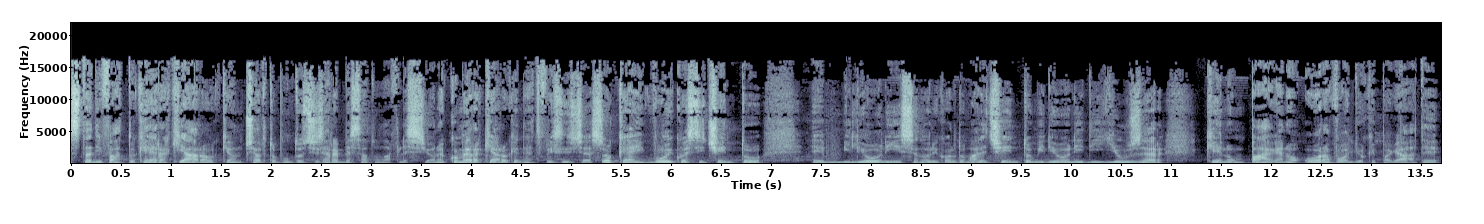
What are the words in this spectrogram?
sta di fatto che era chiaro che a un certo punto ci sarebbe stata una flessione, come era chiaro che Netflix dicesse ok, voi questi 100 eh, milioni, se non ricordo male, 100 milioni di user che non pagano, ora voglio che pagate,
